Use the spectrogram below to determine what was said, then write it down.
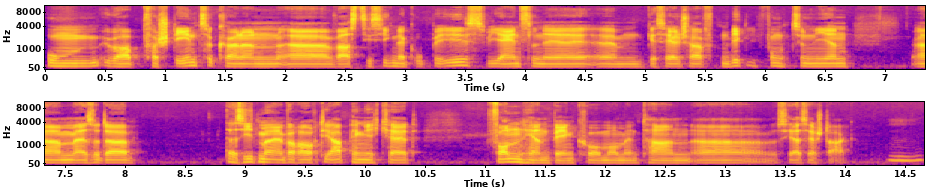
um überhaupt verstehen zu können, äh, was die Signa-Gruppe ist, wie einzelne ähm, Gesellschaften wirklich funktionieren. Ähm, also da, da sieht man einfach auch die Abhängigkeit von Herrn Benko momentan äh, sehr, sehr stark. Mhm.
